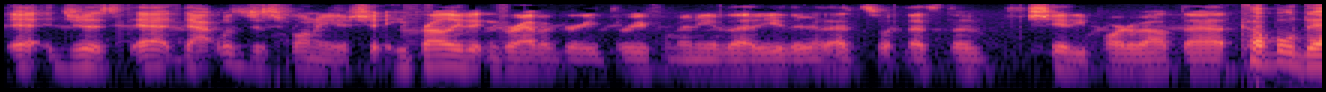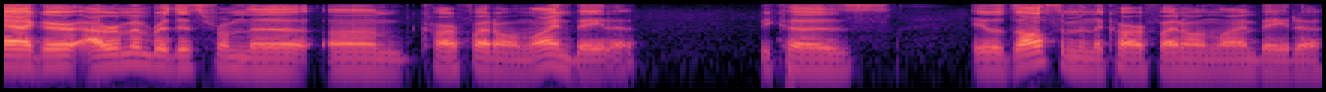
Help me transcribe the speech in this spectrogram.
it just that, that was just funny as shit. He probably didn't grab a grade three from any of that either. That's what that's the shitty part about that. Couple dagger. I remember this from the um, Cardfight Online beta because it was awesome in the Cardfight Online beta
